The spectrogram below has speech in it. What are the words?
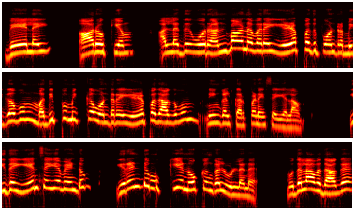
வேலை ஆரோக்கியம் அல்லது ஒரு அன்பானவரை இழப்பது போன்ற மிகவும் மதிப்புமிக்க ஒன்றை இழப்பதாகவும் நீங்கள் கற்பனை செய்யலாம். இதை ஏன் செய்ய வேண்டும்? இரண்டு முக்கிய நோக்கங்கள் உள்ளன. முதலாவதாக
